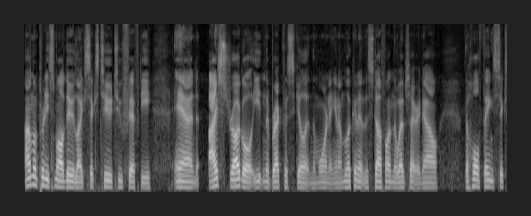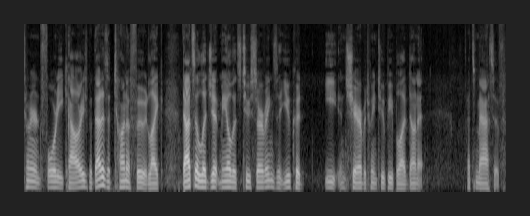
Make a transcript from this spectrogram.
I'm a pretty small dude, like 6'2", 250, and I struggle eating the breakfast skillet in the morning. And I'm looking at the stuff on the website right now. the whole thing's 640 calories, but that is a ton of food. Like that's a legit meal that's two servings that you could eat and share between two people. I've done it. That's massive.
